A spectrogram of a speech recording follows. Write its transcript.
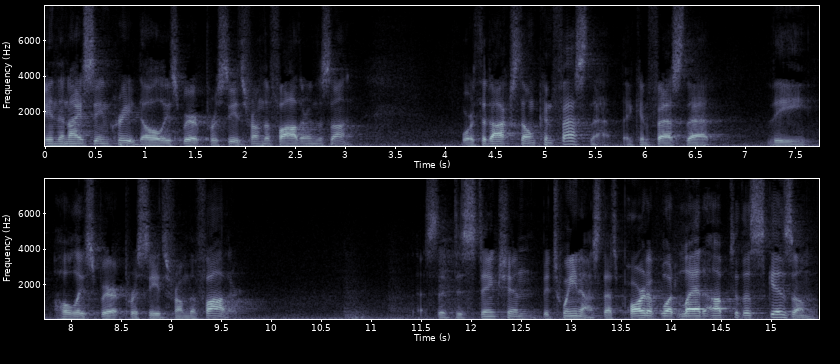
In the Nicene Creed, the Holy Spirit proceeds from the Father and the Son. Orthodox don't confess that. They confess that the Holy Spirit proceeds from the Father. That's the distinction between us. That's part of what led up to the schism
